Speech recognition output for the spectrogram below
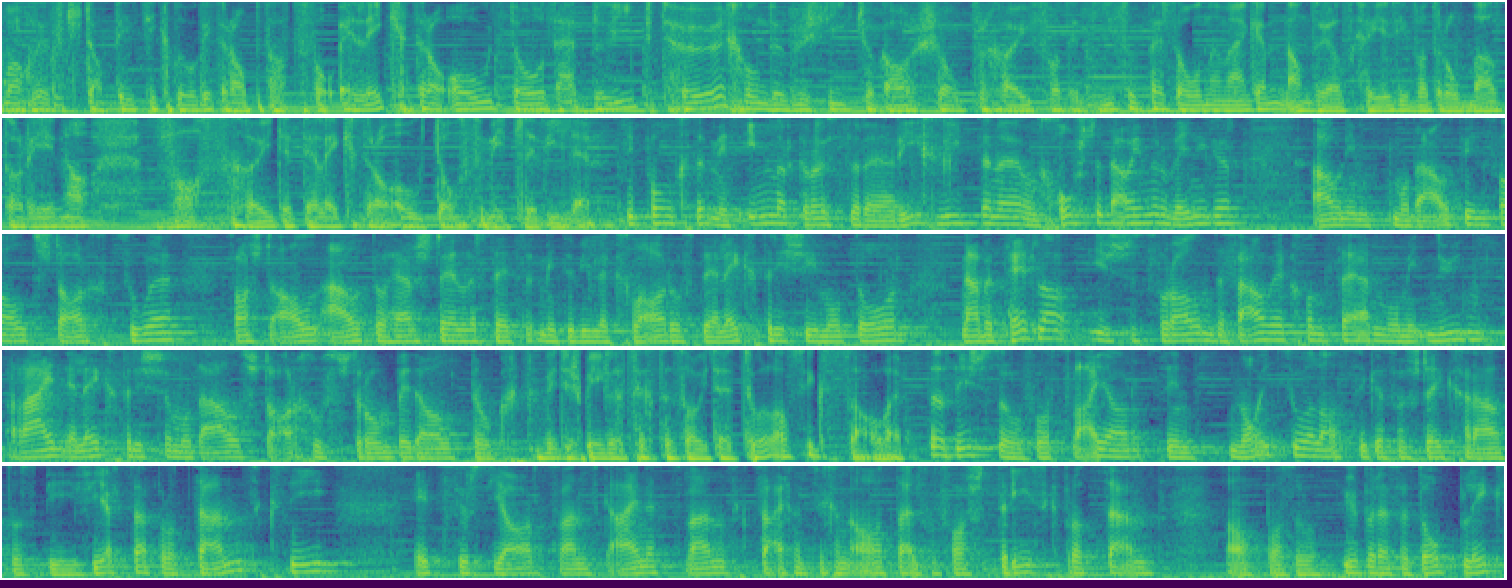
da mal auf die Statistik schauen, der Absatz von Elektroautos der bleibt hoch und übersteigt sogar schon die Verkäufe der Dieselpersonenwagen. Andreas Krise von der Umweltarena. Was können die Elektroautos mittlerweile? Sie punkten mit immer größeren Reichweiten und kosten auch immer weniger. Auch nimmt die Modellvielfalt stark zu. Fast alle Autohersteller setzen mittlerweile klar auf den elektrischen Motor. Neben Tesla ist es vor allem der VW-Konzern, der mit neun rein elektrischen Modellen stark aufs Strompedal drückt. Widerspiegelt sich das auch in den Zulassungszahlen? Das ist so. Vor zwei Jahren sind Neuzulassungen von Steckerautos bei 14 Prozent Jetzt für das Jahr 2021 zeichnet sich ein Anteil von fast 30 Prozent ab, also über eine Verdopplung.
